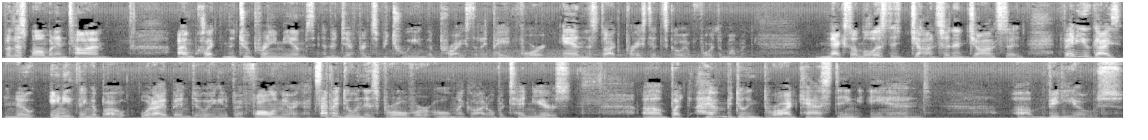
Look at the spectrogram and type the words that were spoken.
for this moment in time, I'm collecting the two premiums and the difference between the price that I paid for it and the stock price that's going for at the moment. Next on the list is Johnson and Johnson. If any of you guys know anything about what I've been doing, and if you follow me, because I've been doing this for over oh my god, over ten years, uh, but I haven't been doing broadcasting and um, videos.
